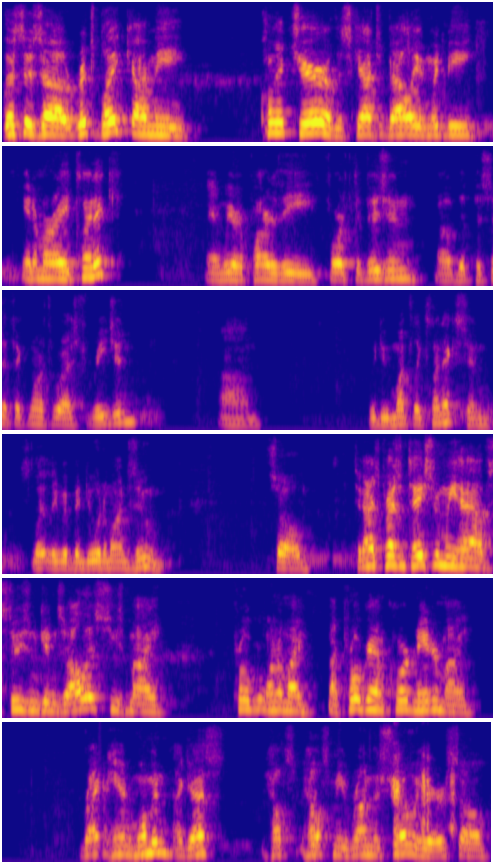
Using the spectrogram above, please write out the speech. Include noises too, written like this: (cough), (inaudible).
This is uh, Rich Blake. I'm the clinic chair of the Skagit Valley and Whidbey NMRA Clinic, and we are part of the fourth division of the Pacific Northwest region. Um, we do monthly clinics, and lately we've been doing them on Zoom. So tonight's presentation, we have Susan Gonzales. She's my program, one of my my program coordinator, my right hand woman, I guess, helps helps me run the show here. So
